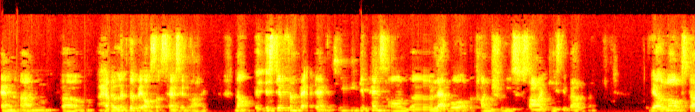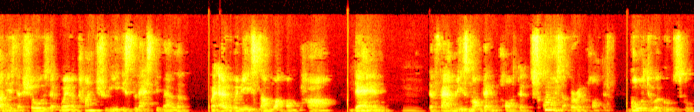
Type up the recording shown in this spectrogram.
and um, um, have a little bit of success in life. Now, it's different back then. It depends on the level of the country, society's development. There are a lot of studies that shows that when a country is less developed, when everybody is somewhat on par, then mm. the family is not that important. Schools are very important. Go to a good school.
